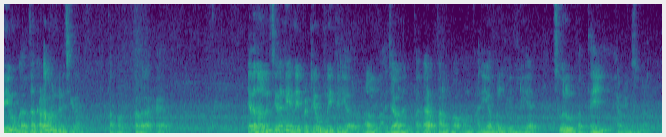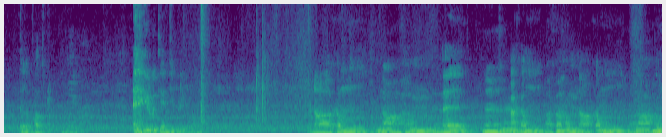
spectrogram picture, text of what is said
தெய்வம் அதுதான் கடவுள்னு நினைச்சுக்கிறாங்க. தப்பா தவறாக. எதனால் நினைச்சுக்கிறாங்க? என்னை பற்றிய உண்மை தெரியாததனால் அஜானந்தக பரம்பாவம் அறியாமல் என்னுடைய ஸ்வரூபத்தை அப்படின்னு சொன்னார். இதெல்லாம் பார்த்துட்டோம். இருபத்தி அஞ்சு படிக்கலாம். நாகம். நாகம் ந अहम् अहं नाहं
